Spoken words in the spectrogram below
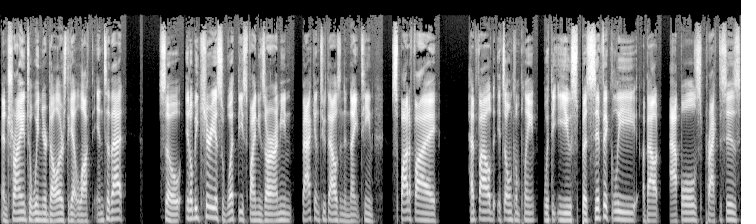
and trying to win your dollars to get locked into that. So it'll be curious what these findings are. I mean, back in 2019, Spotify had filed its own complaint with the EU specifically about Apple's practices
